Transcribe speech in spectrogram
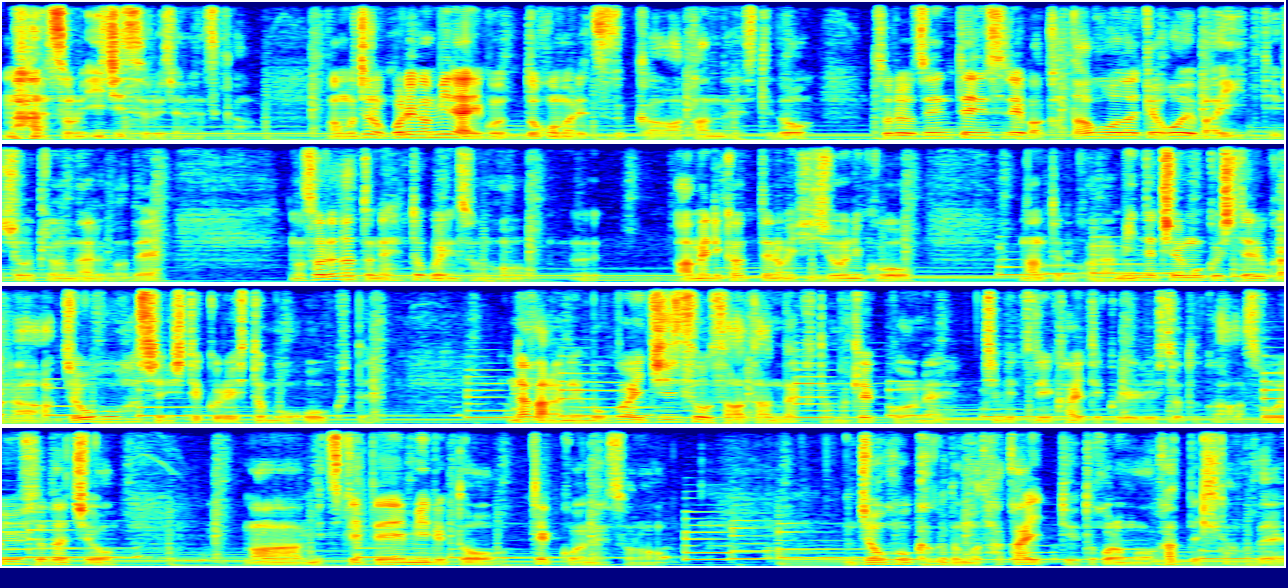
まあその維持するじゃないですか。まあ、もちろんこれが未来どこまで続くかは分かんないですけどそれを前提にすれば片方だけ追えばいいっていう状況になるので、まあ、それだとね特にそのアメリカっていうのは非常にこう何ていうのかなみんな注目してるから情報発信してくれる人も多くてだからね僕が一次操作当たんなくても結構ね緻密に書いてくれる人とかそういう人たちをまあ見つけてみると結構ねその情報角度も高いっていうところも分かってきたので、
